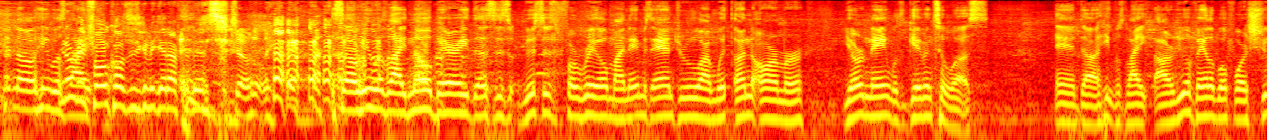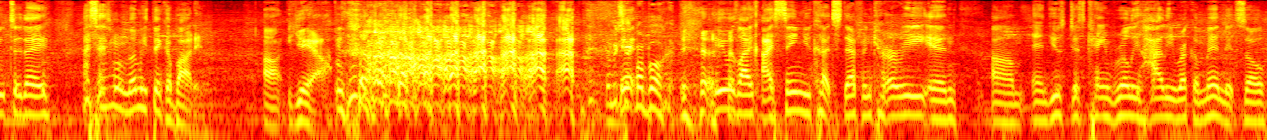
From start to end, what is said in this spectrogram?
you know, he was You know how like, many phone calls he's gonna get after this? totally. so he was like, "No, Barry, this is this is for real. My name is Andrew. I'm with Under Armour. Your name was given to us." And uh, he was like, "Are you available for a shoot today?" I said, hmm, "Let me think about it." Uh, yeah. Let me check my book. he was like, "I seen you cut Stephen Curry, and um, and you just came really highly recommended." So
